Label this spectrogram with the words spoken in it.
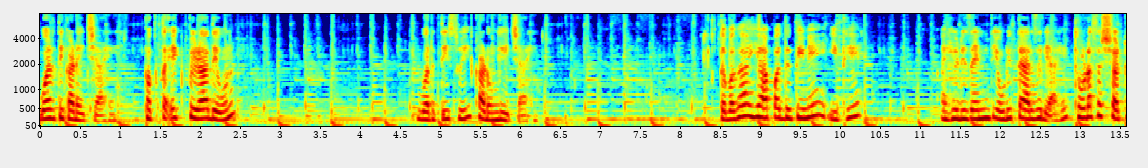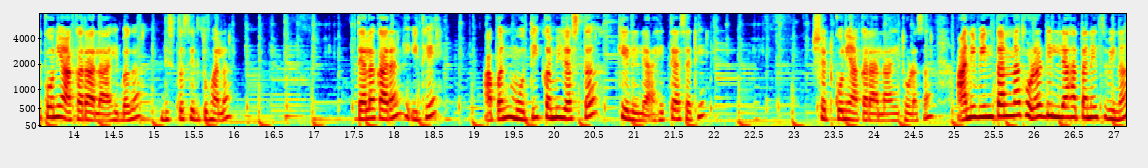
वरती काढायची आहे. फक्त एक पिळा देऊन वरती सुई काढून घ्यायची आहे. तर बघा ह्या पद्धतीने इथे ही डिझाईन एवढी तयार झाली आहे. थोडासा षटकोनी आकार आला आहे बघा दिसत असेल तुम्हाला. त्याला कारण इथे आपण मोती कमी जास्त केलेले आहेत. त्यासाठी षटकोनी आकार आला आहे थोडासा. आणि विणताना थोडं ढिल्ल्या हातानेच विना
